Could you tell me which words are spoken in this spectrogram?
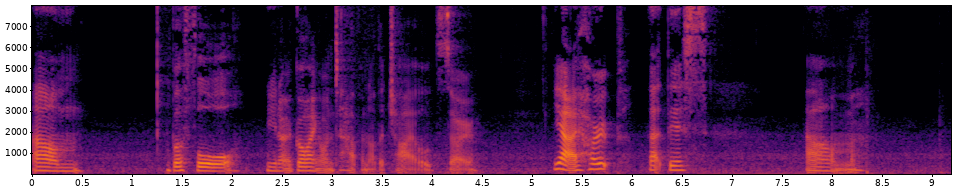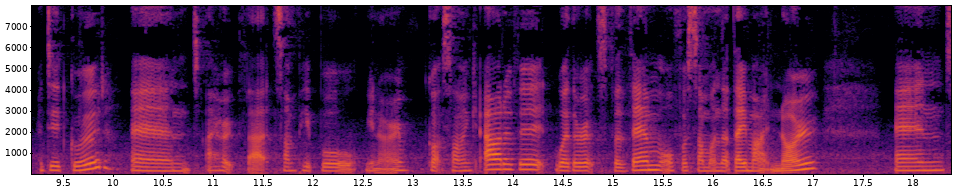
um, before, you know, going on to have another child. So, yeah, I hope that this um, did good and I hope that some people, you know, got something out of it, whether it's for them or for someone that they might know. And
